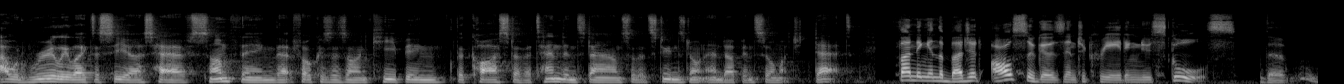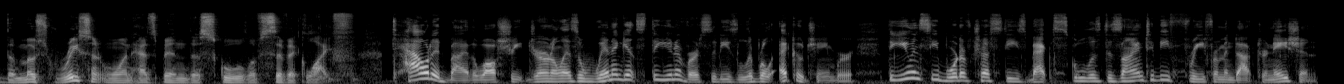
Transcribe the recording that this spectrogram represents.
I would really like to see us have something that focuses on keeping the cost of attendance down so that students don't end up in so much debt. Funding in the budget also goes into creating new schools. The, the most recent one has been the School of Civic Life touted by the Wall Street Journal as a win against the university's liberal echo chamber, the UNC Board of Trustees backed school is designed to be free from indoctrination.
